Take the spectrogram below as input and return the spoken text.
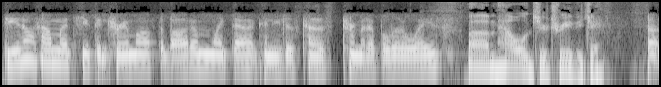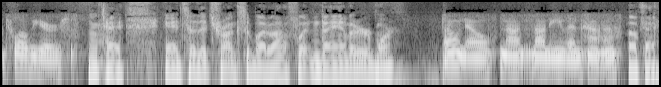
Do you know how much you can trim off the bottom like that? Can you just kind of trim it up a little ways? Um, how old's your tree, BJ? About 12 years. Okay. And so the trunk's about, about a foot in diameter or more? Oh, no, not not even. Uh-uh. Okay.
